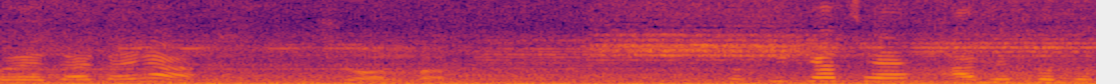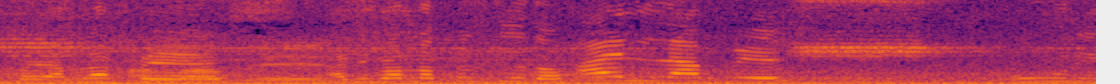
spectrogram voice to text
হয়ে যায় তাই না? ইনশাআল্লাহ। তো ঠিক আছে আজ পর্যন্ত আল্লাহ আল্লাহ হাফেজ। হাফেজ। আল্লাহ হাফেজ দিয়ে দাও। আই লাভ ইট ওরে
